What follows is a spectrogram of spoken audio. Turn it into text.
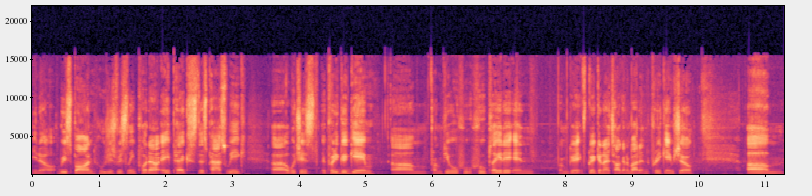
you know, Respawn, who just recently put out Apex this past week, uh, which is a pretty good game um, from people who, who played it, and from Greg, Greg and I talking about it in the pregame show. Um,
